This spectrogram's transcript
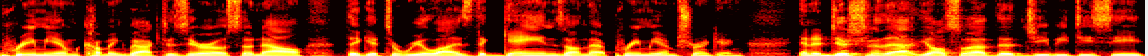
premium coming back to zero. So now they get to realize the gains on that premium shrinking. In addition to that, you also have the GBTC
